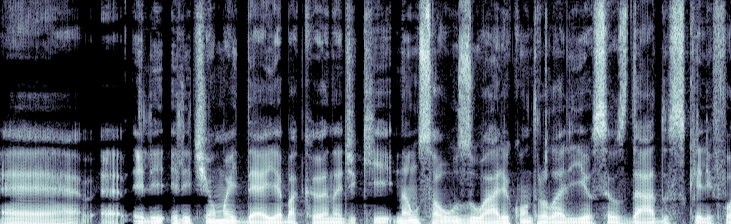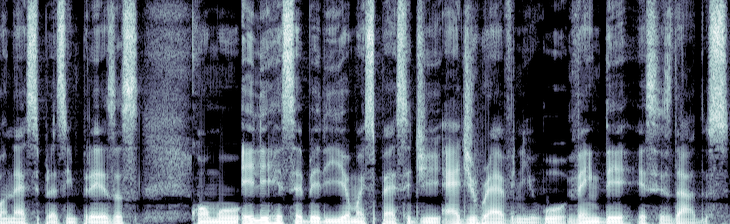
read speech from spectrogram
é, é, ele, ele tinha uma ideia bacana de que não só o usuário controlaria os seus dados que ele fornece para as empresas, como ele receberia uma espécie de ad revenue, por vender esses dados.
